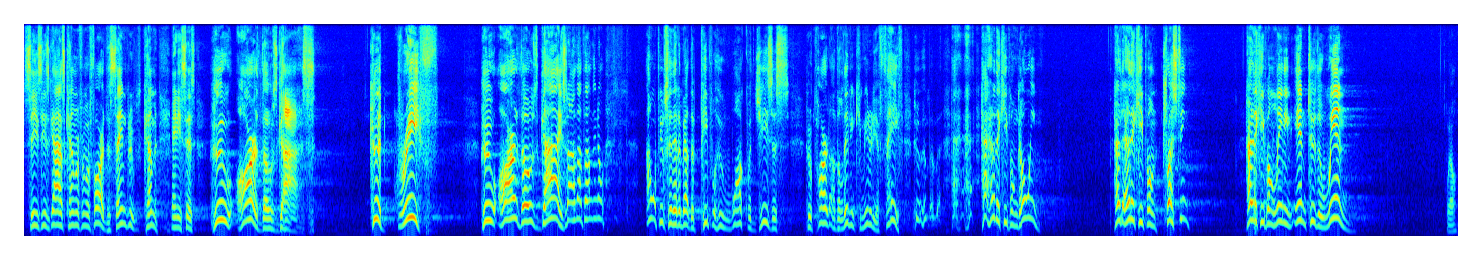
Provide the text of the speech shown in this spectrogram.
sees these guys coming from afar, the same group coming, and he says, Who are those guys? Good grief. Who are those guys? And I thought, you know, I want people to say that about the people who walk with Jesus, who are part of the living community of faith. Who, how, how do they keep on going? How do, they, how do they keep on trusting? How do they keep on leaning into the wind? Well,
